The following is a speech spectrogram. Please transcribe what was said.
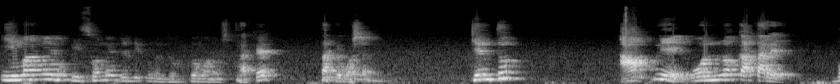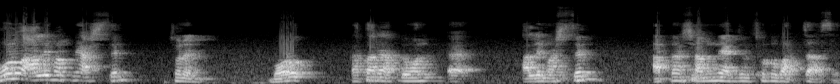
ইমামের পিছনে যদি কোনো যোগ্য মানুষ থাকে, তাকে বসাবে কিন্তু আপনি অন্য কাতারে, বড় আলেম আপনি আসছেন, শোনেন, বড় কাতারে আপনি আলেম আসছেন আপনার সামনে একজন ছোট বাচ্চা আছে।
